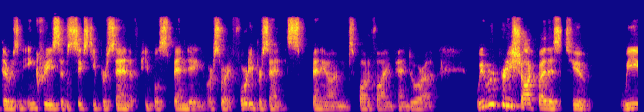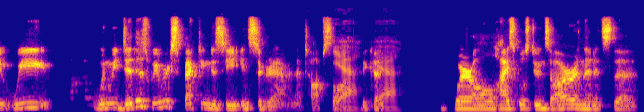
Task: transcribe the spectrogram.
there was an increase of 60% of people spending, or sorry, 40% spending on Spotify and Pandora. We were pretty shocked by this too. We we when we did this, we were expecting to see Instagram in that top slot yeah, because yeah. where all high school students are, and then it's the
